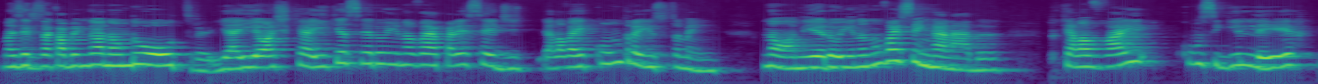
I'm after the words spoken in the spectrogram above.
Mas eles acabam enganando outra. E aí eu acho que é aí que essa heroína vai aparecer. De, ela vai contra isso também. Não, a minha heroína não vai ser enganada. Porque ela vai conseguir ler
